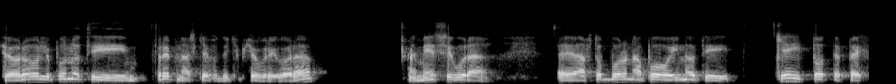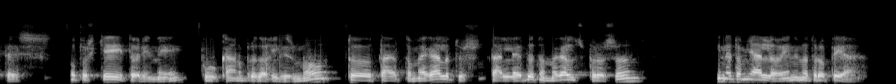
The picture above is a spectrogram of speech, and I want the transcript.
Θεωρώ λοιπόν ότι πρέπει να σκέφτονται και πιο γρήγορα. Εμείς σίγουρα ε, αυτό που μπορώ να πω είναι ότι και οι τότε παίχτες όπως και οι τωρινοί που κάνουν πρωτοαθλητισμό, το, το μεγάλο τους ταλέντο, το μεγάλο τους προσόν είναι το μυαλό, είναι η νοοτροπία.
